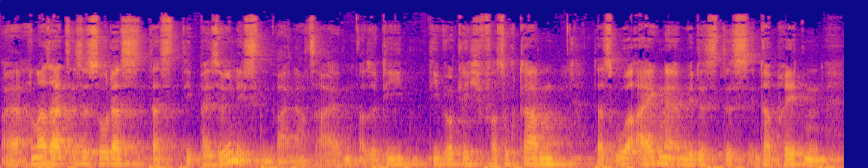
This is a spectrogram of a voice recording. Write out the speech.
Äh, andererseits ist es so, dass, dass die persönlichsten Weihnachtsalben, also die, die wirklich versucht haben, das Ureigene irgendwie des, des Interpreten,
